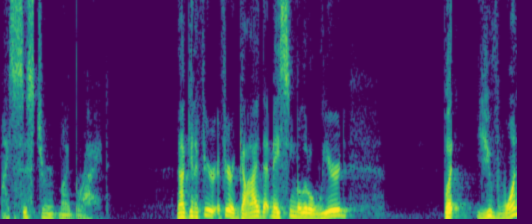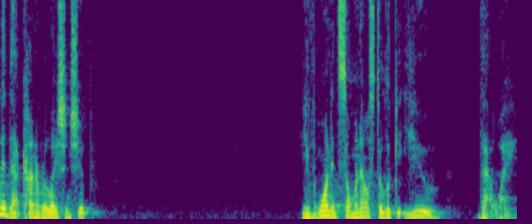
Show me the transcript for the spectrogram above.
my sister, my bride. Now, again, if you're, if you're a guy, that may seem a little weird, but you've wanted that kind of relationship. You've wanted someone else to look at you that way.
